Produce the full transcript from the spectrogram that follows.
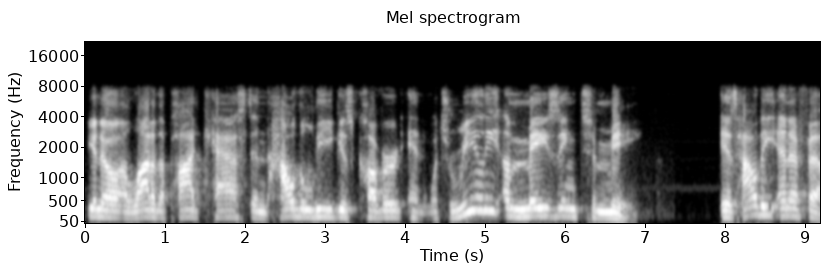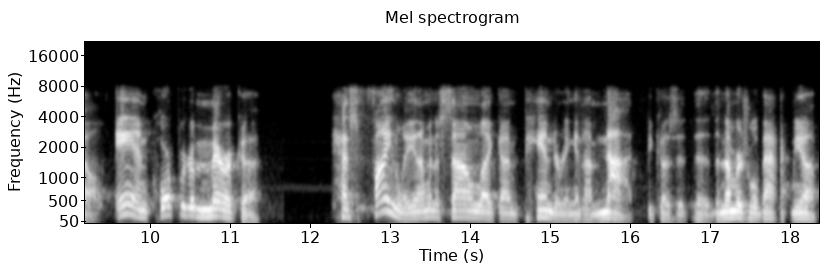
you know, a lot of the podcast and how the league is covered. And what's really amazing to me is how the NFL and corporate America has finally, and I'm going to sound like I'm pandering, and I'm not because the, the numbers will back me up.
